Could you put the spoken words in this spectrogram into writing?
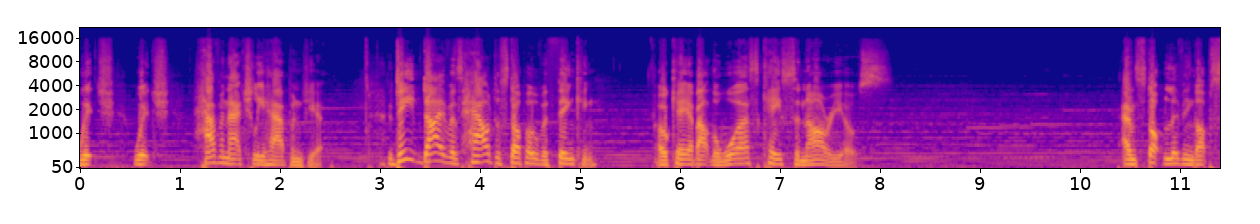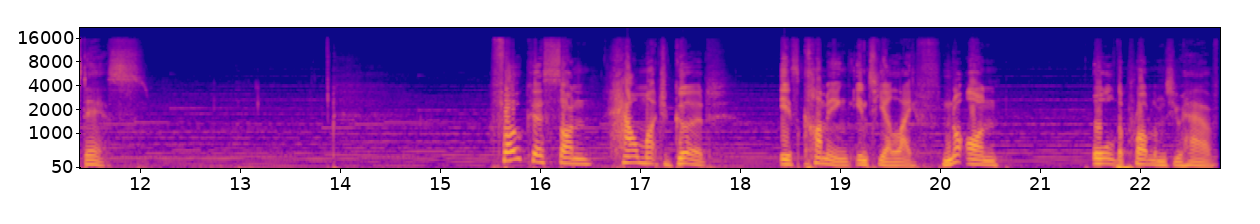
which which haven't actually happened yet. Deep dive is how to stop overthinking. Okay, about the worst case scenarios. And stop living upstairs. focus on how much good is coming into your life, not on all the problems you have,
